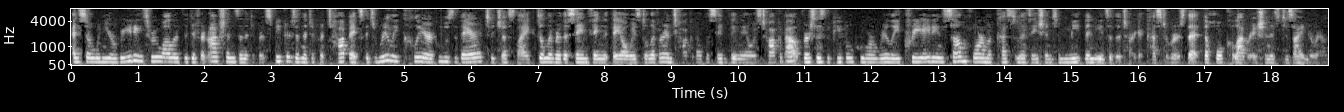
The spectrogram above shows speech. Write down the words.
And so when you're reading through all of the different options and the different speakers and the different topics, it's really clear who's there to just like deliver the same thing that they always deliver and talk about the same thing they always talk about versus the people who are really creating some form of customization to meet the needs of the target customers that the whole collaboration is designed around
